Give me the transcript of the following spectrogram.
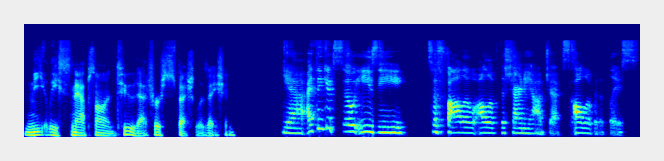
neatly snaps on to that first specialization. Yeah, I think it's so easy to follow all of the shiny objects all over the place.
